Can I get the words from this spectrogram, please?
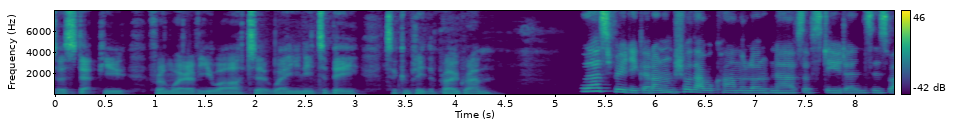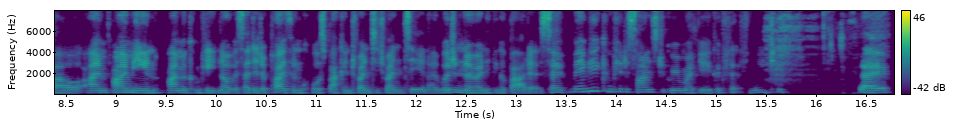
to step you from wherever you are to where you need to be to complete the program. Well, that's really good. And I'm sure that will calm a lot of nerves of students as well. I'm, I mean, I'm a complete novice. I did a Python course back in 2020 and I wouldn't know anything about it. So maybe a computer science degree might be a good fit for me too. So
